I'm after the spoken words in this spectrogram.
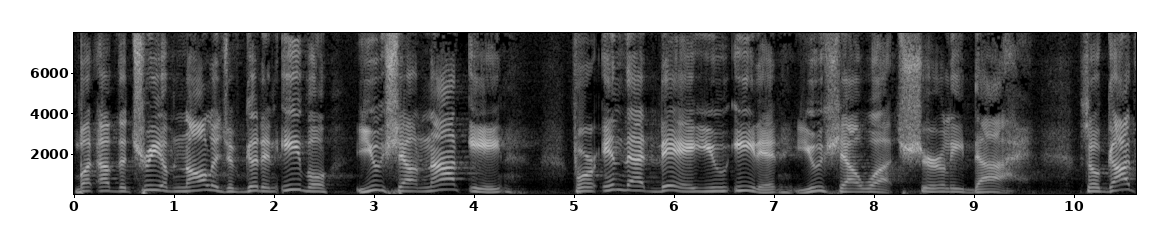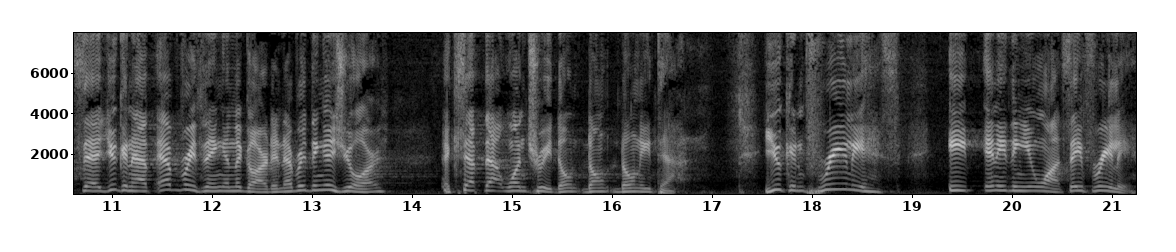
but of the tree of knowledge of good and evil you shall not eat, for in that day you eat it, you shall what? Surely die. So God said, You can have everything in the garden, everything is yours, except that one tree. Don't, don't, don't eat that. You can freely eat anything you want. Say freely.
